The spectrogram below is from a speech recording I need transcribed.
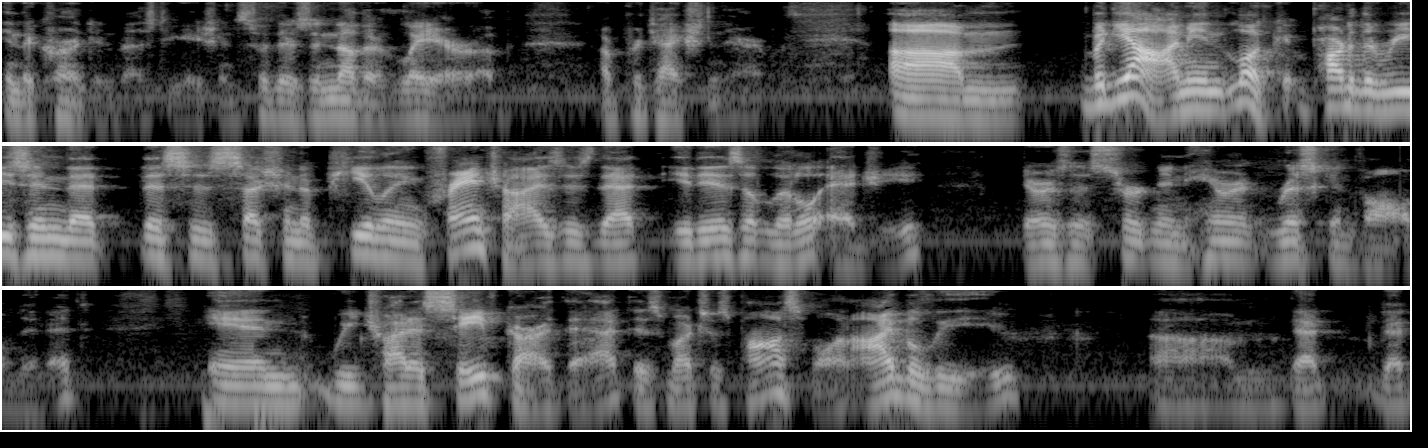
in the current investigation. So there's another layer of, of protection there. Um, but yeah, I mean, look, part of the reason that this is such an appealing franchise is that it is a little edgy. There is a certain inherent risk involved in it. And we try to safeguard that as much as possible. And I believe um, that that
